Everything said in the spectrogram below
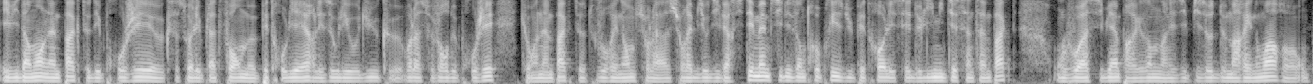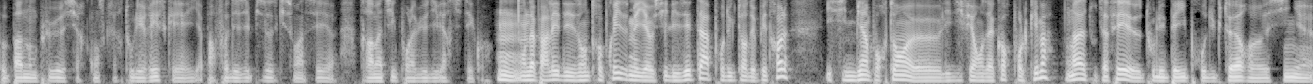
évidemment l'impact des projets, euh, que ce soit les plateformes pétrolières, les oléoducs, euh, voilà, ce genre de projets qui ont un impact toujours énorme sur la, sur la biodiversité, même si les entreprises du pétrole essaient de limiter cet impact. On le voit assez bien, par exemple, dans les épisodes de marée noire, euh, on peut pas non plus circonscrire tous les risques et il y a parfois des épisodes qui sont assez dramatiques pour la biodiversité, quoi. Hmm, On a parlé des entreprises, mais il y a aussi les États producteurs de pétrole. Ils signent bien pourtant euh, les différents accords pour le climat. Ouais, tout à fait. Tous les pays producteurs euh, signent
